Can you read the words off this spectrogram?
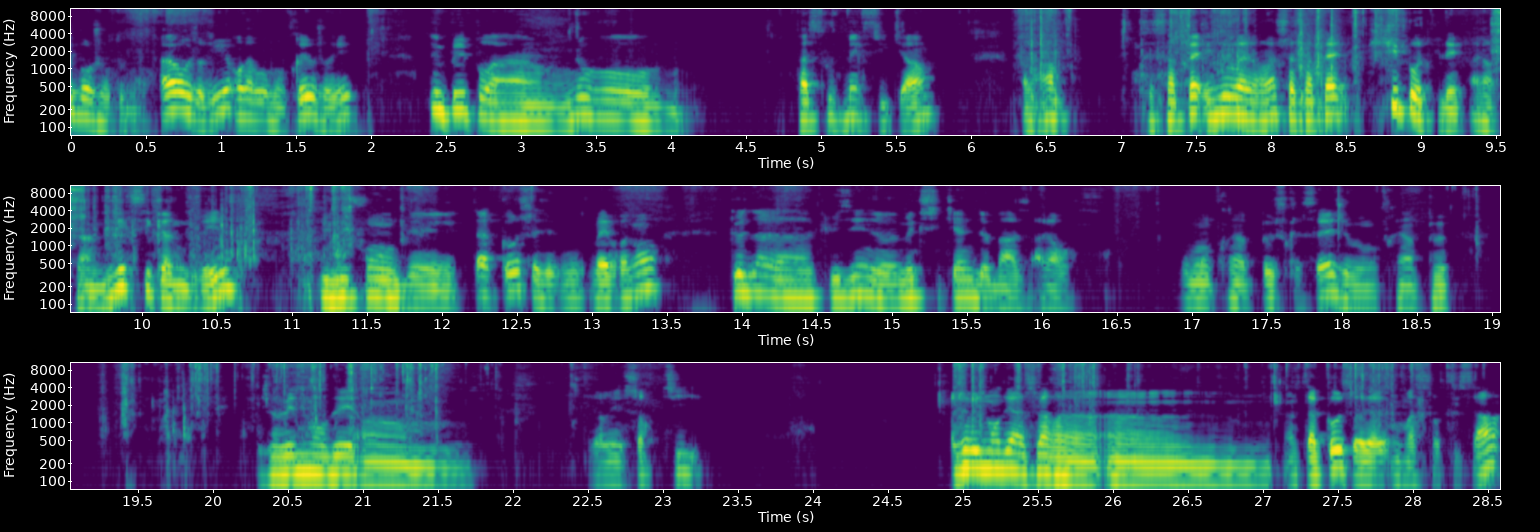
bonjour tout le monde. Alors aujourd'hui, on va vous montrer aujourd'hui une pub pour un nouveau fast-food mexicain. Alors, ça s'appelle une nouvelle ça s'appelle Chipotle. Alors c'est un Mexican grill. Ils vous font des tacos, mais vraiment que de la cuisine mexicaine de base. Alors, vous montrer un peu ce que c'est. Je vais vous montrer un peu. J'avais demandé un. J'avais sorti je vais demander à faire un, un, tacos. On m'a sorti ça.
